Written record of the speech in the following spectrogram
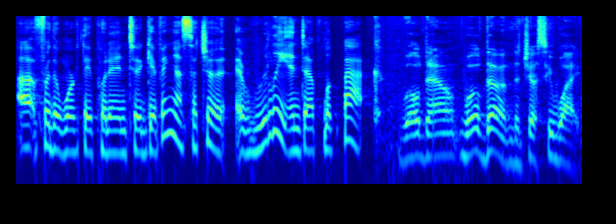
uh, for the work they put into giving us such a, a really in depth look back. Well down, well done to Jesse White.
